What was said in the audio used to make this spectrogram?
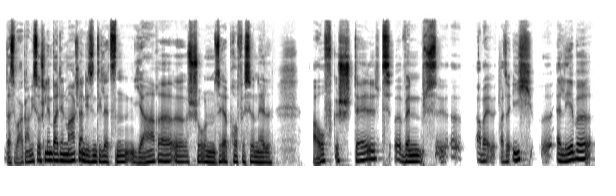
das war gar nicht so schlimm bei den Maklern. Die sind die letzten Jahre äh, schon sehr professionell aufgestellt. Äh, wenn, äh, aber also ich äh, erlebe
